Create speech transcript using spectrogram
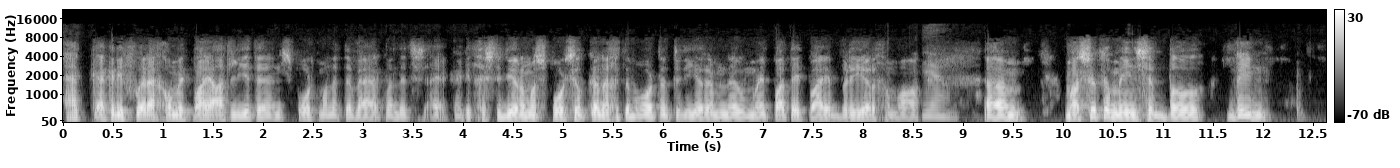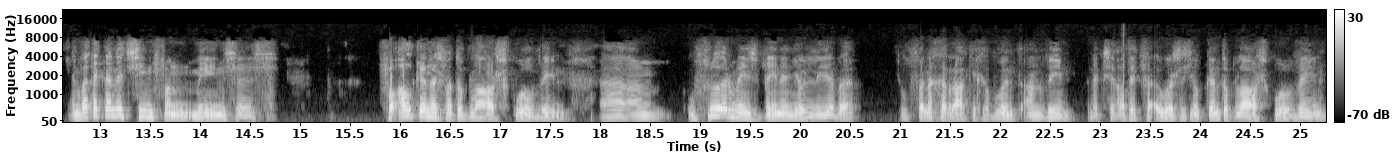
ek ek het die voorreg om met baie atlete en sportmense te werk want dit is ek, ek het gestudeer om 'n sportsielkundige te word en toe die Here nou my pad het baie breër gemaak. Ja. Ehm um, maar soveel mense wil wen. En wat ek nou net sien van mense is veral kinders wat op laerskool wen. Ehm um, hoe vroeër mens wen in jou lewe, hoe vinniger raak jy gewoond aan wen. En ek sê altyd vir ouers as jou kind op laerskool wen,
